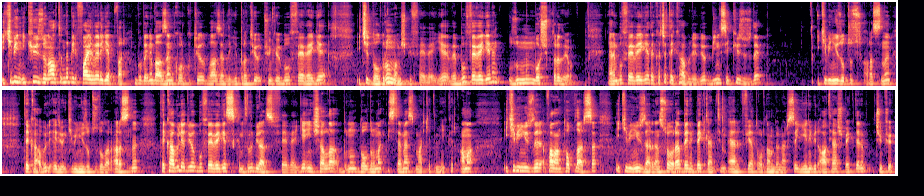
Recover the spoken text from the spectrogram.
2200'ün altında bir Fireware Gap var. Bu beni bazen korkutuyor, bazen de yıpratıyor. Çünkü bu FVG içi doldurulmamış bir FVG ve bu FVG'nin uzunluğun boşlukları da yok. Yani bu FVG de kaça tekabül ediyor? 1800 ile 2130 arasını tekabül ediyor. 2130 dolar arasını tekabül ediyor. Bu FVG sıkıntılı biraz FVG. İnşallah bunu doldurmak istemez market maker ama 2100'leri falan toplarsa 2100'lerden sonra benim beklentim eğer fiyat oradan dönerse yeni bir ATH beklerim. Çünkü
